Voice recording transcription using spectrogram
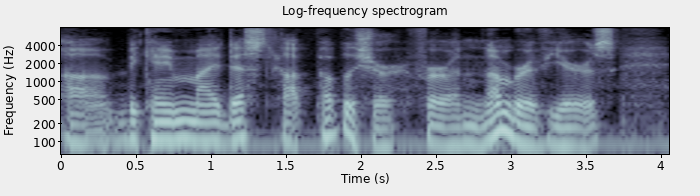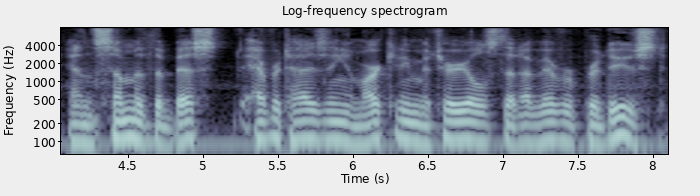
uh, became my desktop publisher for a number of years, and some of the best advertising and marketing materials that I've ever produced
